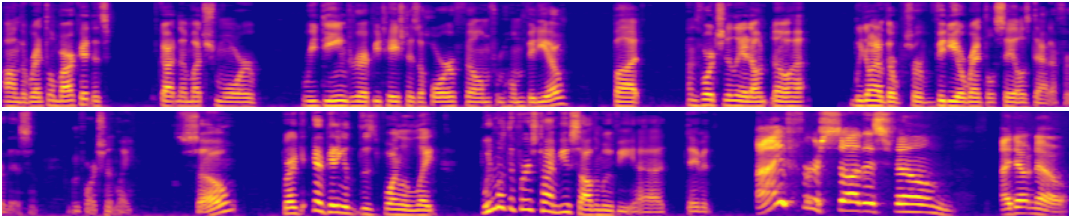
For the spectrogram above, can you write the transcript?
on the rental market. It's gotten a much more redeemed reputation as a horror film from home video, but unfortunately, I don't know how. We don't have the sort of video rental sales data for this, unfortunately. So, we're getting at this point a little late. When was the first time you saw the movie, uh, David? I first saw this film, I don't know.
